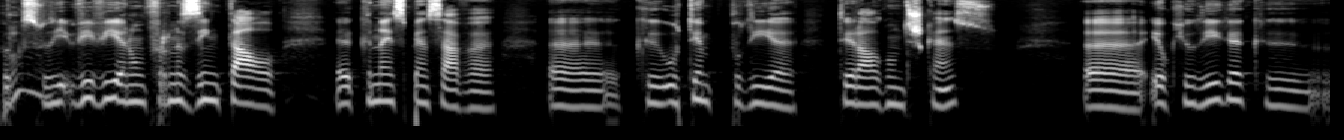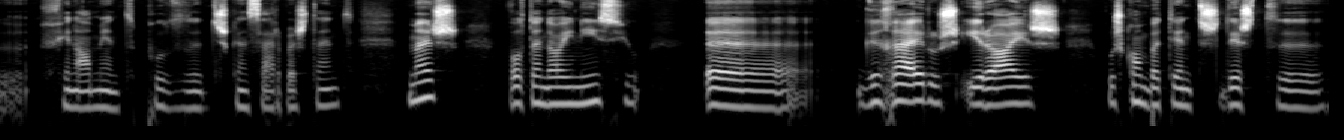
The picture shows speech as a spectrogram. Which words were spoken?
Porque hum. se vivia num frenesim tal uh, que nem se pensava uh, que o tempo podia ter algum descanso. Uh, eu que o diga que finalmente pude descansar bastante, mas voltando ao início, guerreiros, heróis, os combatentes deste,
